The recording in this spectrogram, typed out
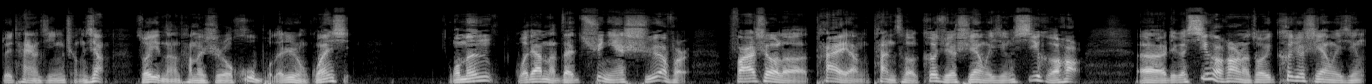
对太阳进行成像，所以呢，他们是互补的这种关系。我们国家呢，在去年十月份发射了太阳探测科学实验卫星“西河号”。呃，这个“西河号”呢，作为科学实验卫星，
